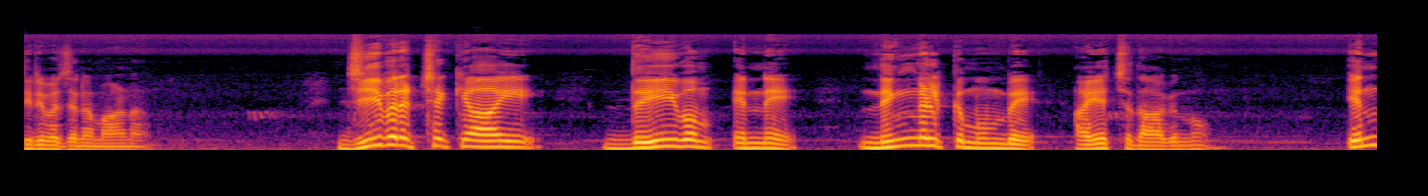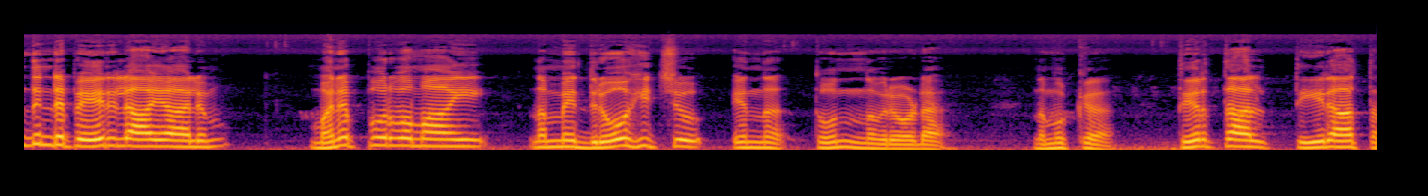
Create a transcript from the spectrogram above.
തിരുവചനമാണ്. ജീവരക്ഷയ്ക്കായി ദൈവം എന്നെ നിങ്ങൾക്ക് മുമ്പേ അയച്ചതാകുന്നു. എന്തിന്റെ പേരിലായാലും മനഃപൂർവമായി നമ്മെ ദ്രോഹിച്ചു എന്ന് തോന്നുന്നവരോട് നമുക്ക് തീർത്താൽ തീരാത്ത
